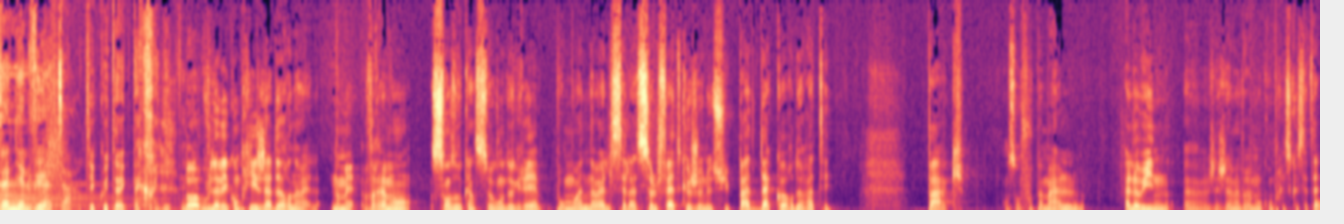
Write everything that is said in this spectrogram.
Daniel Vuata. On t'écoute avec ta chronique. Bon, vous l'avez compris, j'adore Noël. Non mais vraiment, sans aucun second degré, pour moi, Noël, c'est la seule fête que je ne suis pas d'accord de rater. Pâques, on s'en fout pas mal. Halloween, euh, j'ai jamais vraiment compris ce que c'était.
